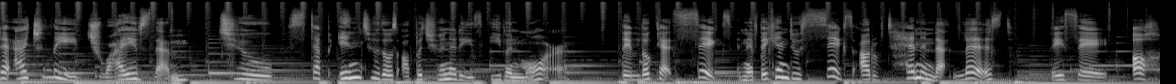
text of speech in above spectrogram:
it actually drives them to step into those opportunities even more. They look at six, and if they can do six out of 10 in that list, they say, Oh,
